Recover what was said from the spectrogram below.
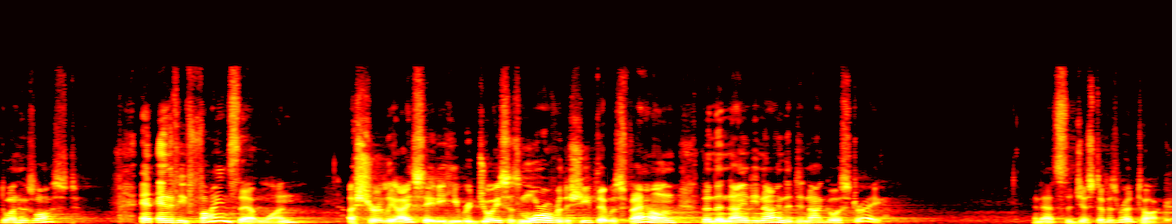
the one who's lost? And, and if he finds that one, Assuredly, I say to you, he rejoices more over the sheep that was found than the 99 that did not go astray. And that's the gist of his red talk.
